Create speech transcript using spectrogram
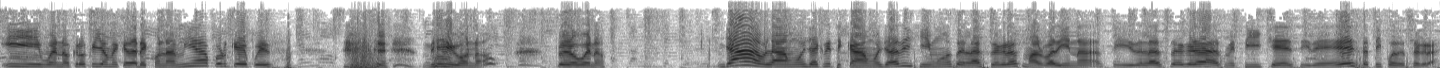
Y bueno, creo que yo me quedaré con la mía porque pues digo, ¿no? Pero bueno, ya hablamos, ya criticamos, ya dijimos de las suegras malvadinas y de las suegras metiches y de este tipo de suegras.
